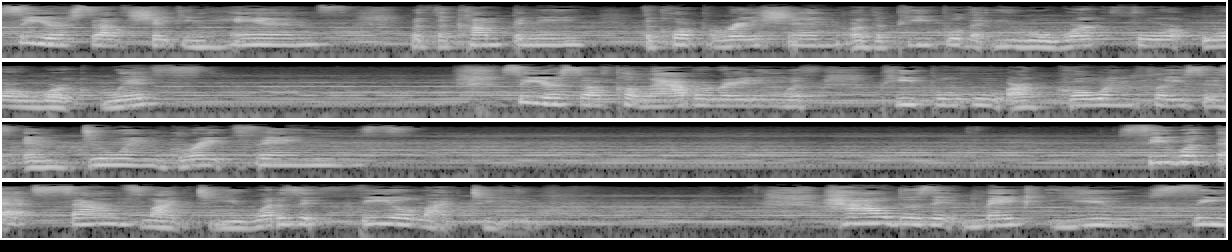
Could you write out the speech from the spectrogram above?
See yourself shaking hands with the company, the corporation, or the people that you will work for or work with See yourself collaborating with people who are going places and doing great things. See what that sounds like to you. What does it feel like to you? How does it make you see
